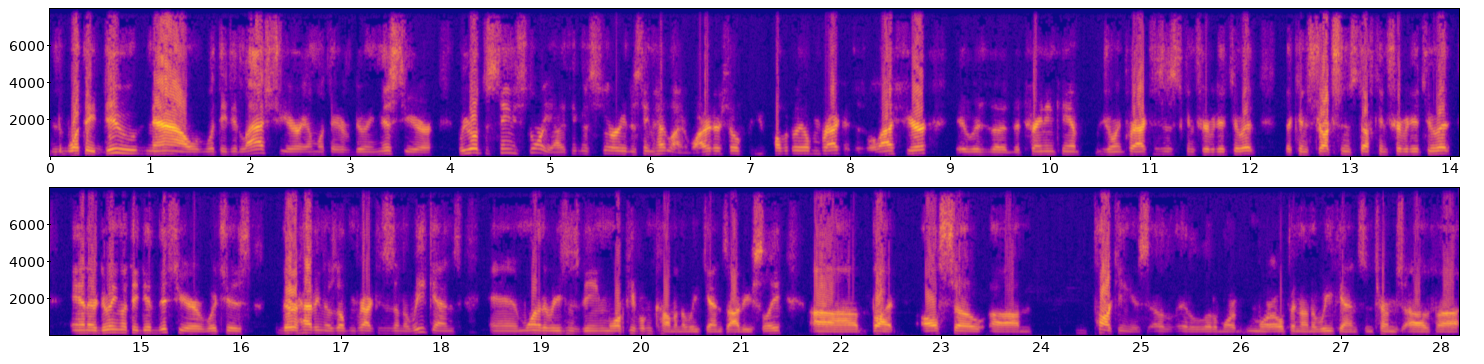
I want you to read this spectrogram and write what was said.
what they do now, what they did last year, and what they're doing this year, we wrote the same story. I think the story, the same headline. Why are there so few publicly open practices? Well, last year it was the the training camp joint practices contributed to it. The construction stuff contributed to it, and they're doing what they did this year, which is they're having those open practices on the weekends. And one of the reasons being more people can come on the weekends, obviously, uh, but also um, parking is a, a, little more more open on the weekends in terms of uh,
